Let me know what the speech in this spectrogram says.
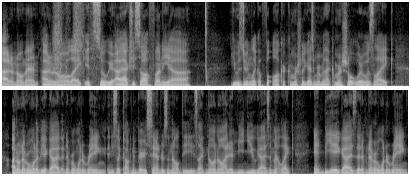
I don't know, man. I don't know. Like it's so weird. I actually saw a funny. uh He was doing like a Foot Locker commercial. You guys remember that commercial where it was like, "I don't ever want to be a guy that never won a ring," and he's like talking to Barry Sanders and LD. He's like, "No, no, I didn't mean you guys. I meant like." NBA guys that have never won a ring,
